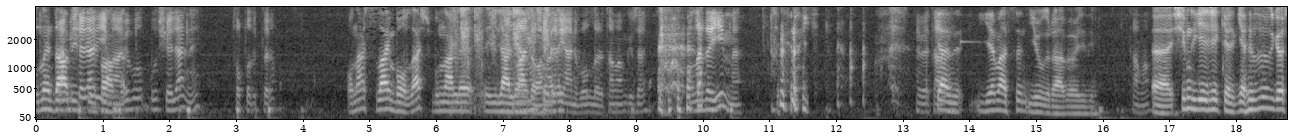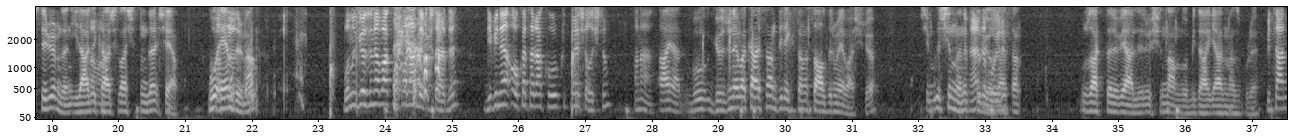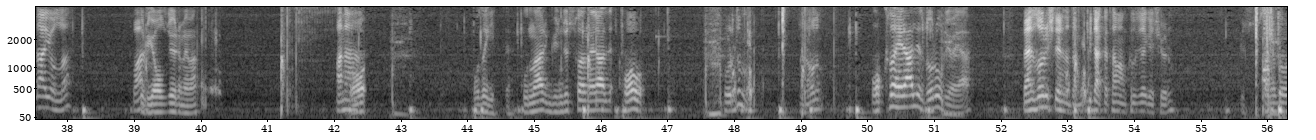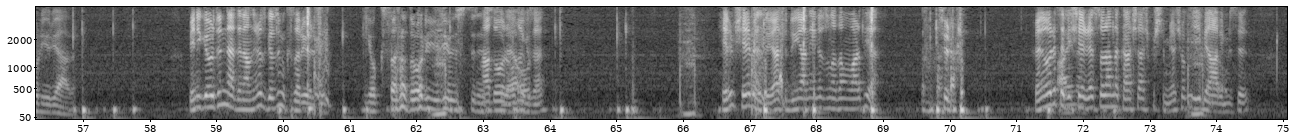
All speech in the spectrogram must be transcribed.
Bunların daha ben bir büyük şeyler yiyeyim falan. abi. Bu, bu şeyler ne? Topladıklarım. Onlar slime ball'lar. Bunlarla e, ilerleyen Maymun zamanlarda şeyleri yani bolları. Tamam güzel. Onları da yiyeyim mi? evet abi. yani yemezsen iyi olur abi öyle diyeyim. Tamam. Ee, şimdi gelecek yaratık. Ya hızlı hızlı gösteriyorum da hani ileride Tamam. karşılaştığında şey yap. Bu Nasıl? Enderman. Bunun gözüne bakma falan demişlerdi. Dibine ok atarak korkutmaya çalıştım. Ana. Aynen. Bu gözüne bakarsan direkt sana saldırmaya başlıyor. Şimdi ışınlanıp Nerede duruyor bu herif? zaten. Uzaklara bir yerleri ışınlandı o bir daha gelmez buraya. Bir tane daha yolla. Var Dur mı? yolluyorum hemen. Ana. O o da gitti. Bunlar gündüz falan herhalde. O Vurdu mu? Lan oğlum. okla herhalde zor oluyor ya. Ben zor işlerin adamı. Bir dakika tamam kılıca geçiyorum. Yusuf sana doğru yürüyor abi. Beni gördüğünü nereden anlıyoruz? Gözü mü kızarıyor herifin? Yok sana doğru yürüyor üstüne. Ha doğru üstüne. o da güzel. Herif şeye benziyor ya şu dünyanın en uzun adamı vardı ya. Türk. Ben o herifle bir Aynen. şey restoranda karşılaşmıştım ya çok iyi bir abimizdi.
